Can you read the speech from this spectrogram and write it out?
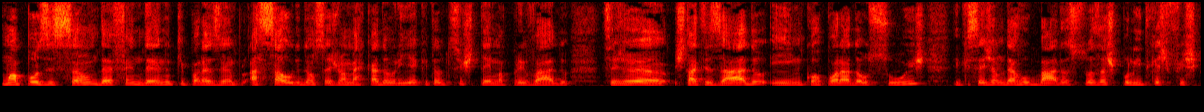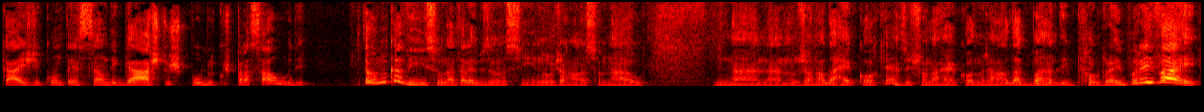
uma posição defendendo que, por exemplo, a saúde não seja uma mercadoria, que todo o sistema privado seja estatizado e incorporado ao SUS e que sejam derrubadas todas as políticas fiscais de contenção de gastos públicos para a saúde. Então eu nunca vi isso na televisão assim, no Jornal Nacional, na, na, no Jornal da Record. Quem Jornal da Record no Jornal da Band? Por aí, por aí vai.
